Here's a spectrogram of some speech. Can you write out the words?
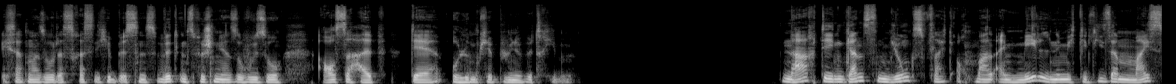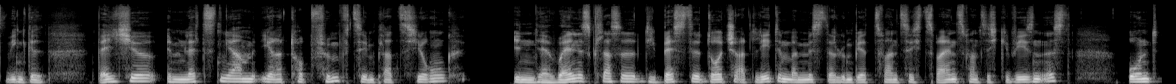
ich sag mal so, das restliche Business wird inzwischen ja sowieso außerhalb der Olympiabühne betrieben. Nach den ganzen Jungs vielleicht auch mal ein Mädel, nämlich die Lisa Maiswinkel, welche im letzten Jahr mit ihrer Top 15 Platzierung in der Wellnessklasse die beste deutsche Athletin beim Mr. Olympia 2022 gewesen ist und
